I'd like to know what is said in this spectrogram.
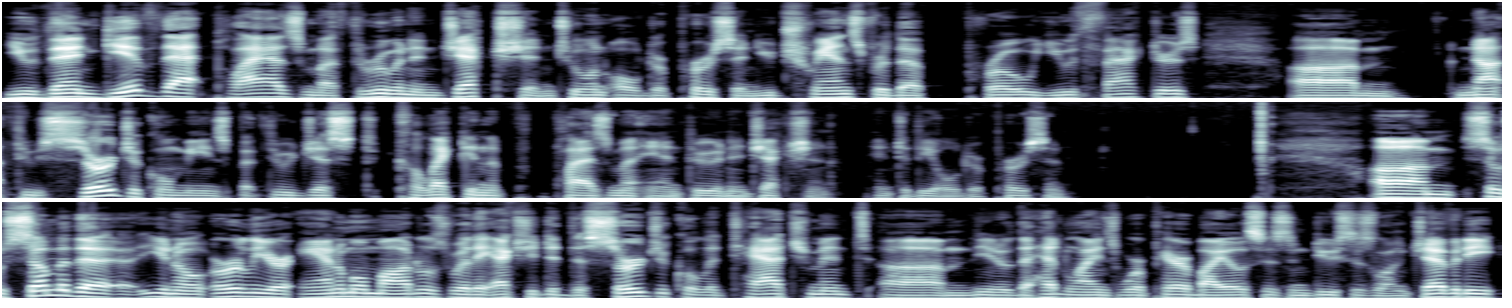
You then give that plasma through an injection to an older person. You transfer the pro youth factors, um, not through surgical means, but through just collecting the plasma and through an injection into the older person. Um, so some of the you know earlier animal models where they actually did the surgical attachment, um, you know the headlines were parabiosis induces longevity.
